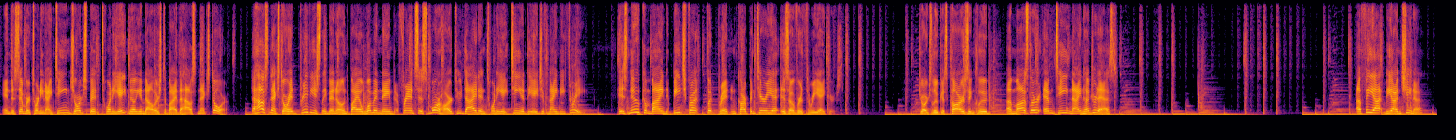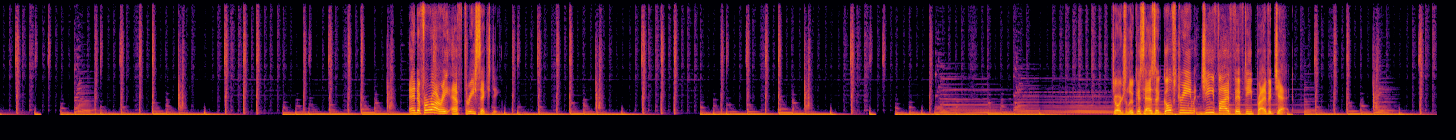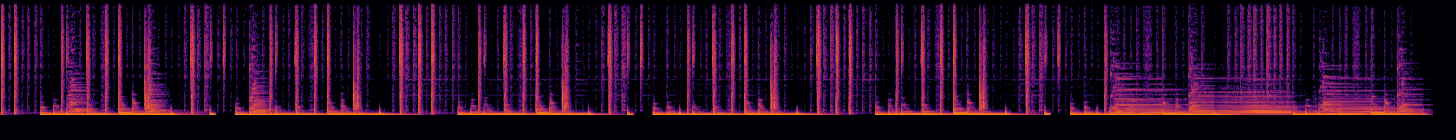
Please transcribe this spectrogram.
In December 2019, George spent $28 million to buy the house next door. The house next door had previously been owned by a woman named Frances Morhart, who died in 2018 at the age of 93. His new combined beachfront footprint in Carpinteria is over three acres. George Lucas cars include a Mosler MT 900S, a Fiat Bianchina, and a Ferrari F360. George Lucas has a Gulfstream G550 private jet.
